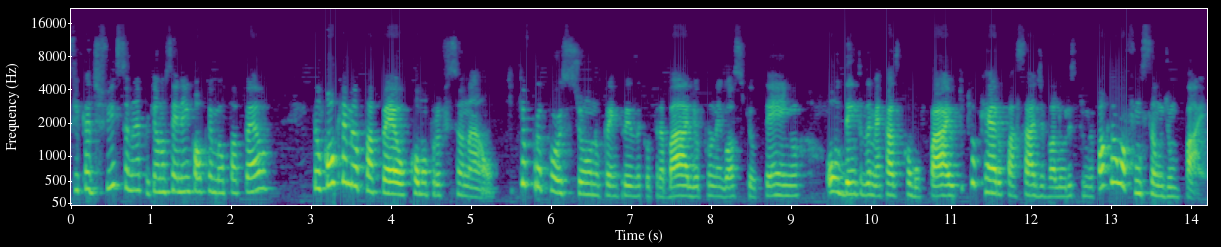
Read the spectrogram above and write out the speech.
fica difícil, né? Porque eu não sei nem qual que é o meu papel. Então, qual que é o meu papel como profissional? O que, que eu proporciono para a empresa que eu trabalho, para o negócio que eu tenho, ou dentro da minha casa como pai? O que, que eu quero passar de valores para o meu? Qual que é uma função de um pai?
